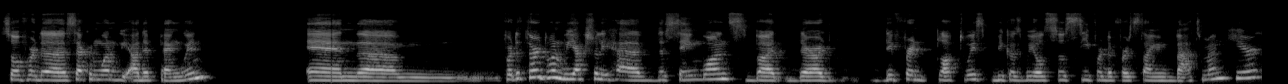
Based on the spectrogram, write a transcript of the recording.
So for the second one, we added Penguin, And um, for the third one, we actually have the same ones, but there are different plot twists because we also see for the first time Batman here.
